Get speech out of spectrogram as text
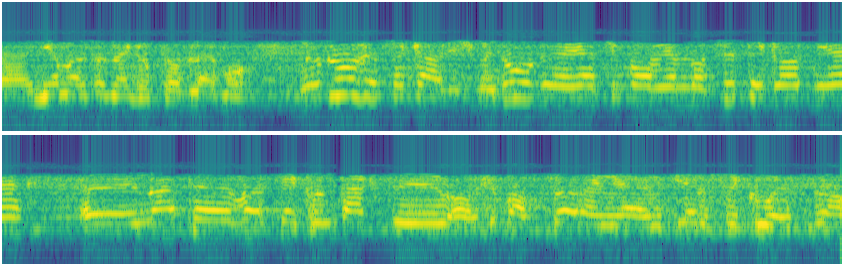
E, Nie ma żadnego problemu. No długo czekaliśmy, długo, ja ci powiem, no trzy tygodnie e, na te właśnie kontakty, o chyba wczoraj miałem pierwsze QSO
